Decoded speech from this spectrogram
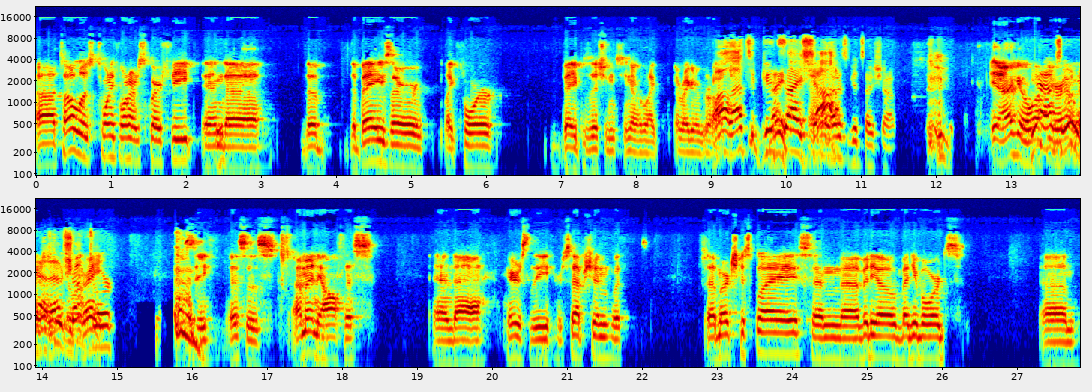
Uh, total is 2,400 square feet, and uh, the the bays are like four bay positions. You know, like a regular garage. Wow, that's a good nice. size shop. that is a good size shop. Yeah, I go walk yeah, absolutely. around. Yeah, that's shop great. tour. See, this is I'm in the office, and uh, here's the reception with the merch displays and uh, video menu boards. Um,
